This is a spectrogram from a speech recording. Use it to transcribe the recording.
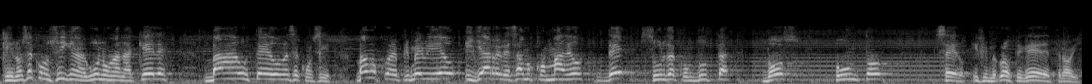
que no se consiguen algunos anaqueles, bajan ustedes donde se consigue. Vamos con el primer video y ya regresamos con más de, de Zurda Conducta 2.0 y firme con los Tigres de Detroit.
